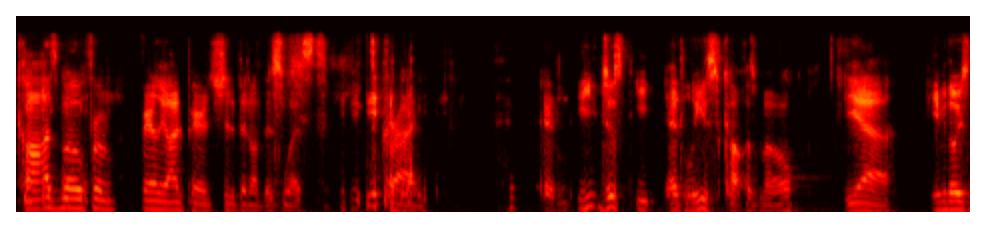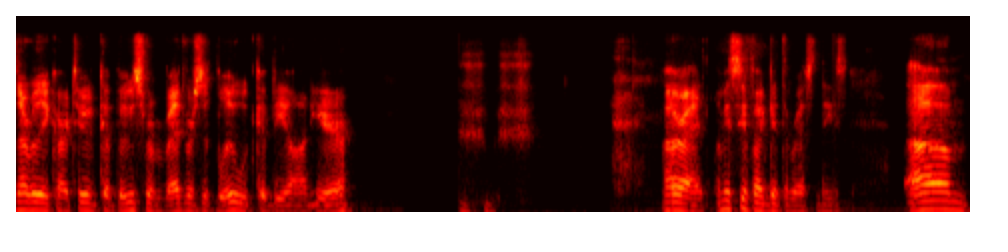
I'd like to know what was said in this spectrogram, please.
Cosmo from Fairly Odd Parents should have been on this list. It's a crime. At, e- just e- at least Cosmo, Yeah. even though he's not really a cartoon. Caboose from Red versus Blue could be on here. All right, let me see if I can get the rest of these. Um,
